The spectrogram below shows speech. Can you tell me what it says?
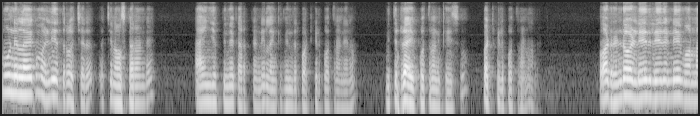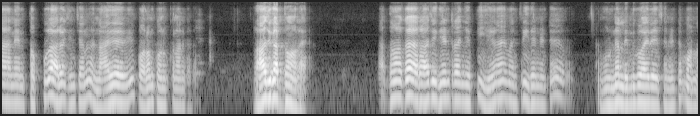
మూడు నెలలు అయ్యాక మళ్ళీ ఇద్దరు వచ్చారు. వచ్చి నమస్కారం అండి. ఆయన చెప్పిందే కరెక్ట్ అండి. లంక మీద పట్టుకెళ్ళిపోతున్నాను నేను. విత్డ్రా అయిపోతున్నాను కేసు. పట్టుకెళ్ళిపోతున్నాను అన్నాడు. వాడు రెండో వాడు లేదు లేదండి మొన్న నేను తప్పుగా ఆలోచించాను నాదేవి పొలం కొనుక్కున్నాను కదా. రాజుకి అర్థం అవలే అర్థం అవక రాజు ఇదేంట్రా అని చెప్పి ఏమైనా మంత్రి ఇదేంటంటే మూడు నెలలు ఎందుకు వాయిదా వేశానంటే మొన్న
